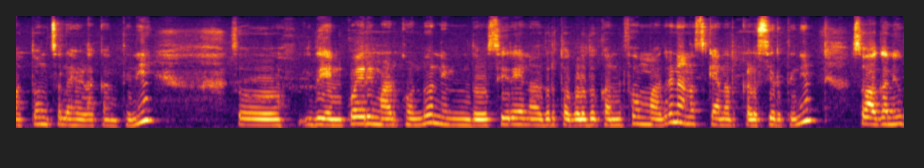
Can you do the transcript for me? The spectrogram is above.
ಮತ್ತೊಂದು ಸಲ ಹೇಳಕ್ಕಂತೀನಿ. ಸೊ ಇದು ಎನ್ಕ್ವೈರಿ ಮಾಡಿಕೊಂಡು ನಿಮ್ಮದು ಸೀರೆ ಏನಾದರೂ ತಗೊಳ್ಳೋದು ಕನ್ಫರ್ಮ್ ಆದರೆ ನಾನು ಸ್ಕ್ಯಾನರ್ ಕಳಿಸಿರ್ತೀನಿ. ಸೊ ಆಗ ನೀವು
